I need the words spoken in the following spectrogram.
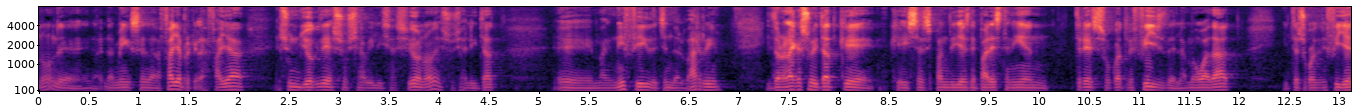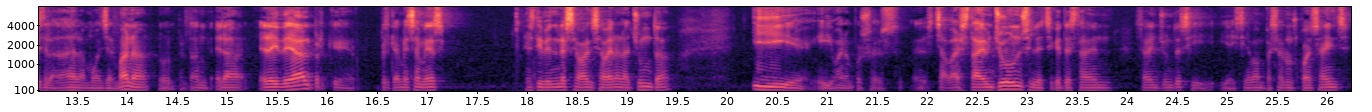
no? d'amics en la falla, perquè la falla és un lloc de sociabilització, no? de socialitat eh, magnífic, de gent del barri, i dona la casualitat que, que aquestes pandilles de pares tenien tres o quatre fills de la meva edat i tres o quatre filles de l'edat de la meva germana, no? per tant era, era ideal perquè, perquè a més a més els divendres se van saber a la junta i, i bueno, pues els, els xavals estàvem junts i les xiquetes estaven, estaven juntes i, i així van passar uns quants anys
